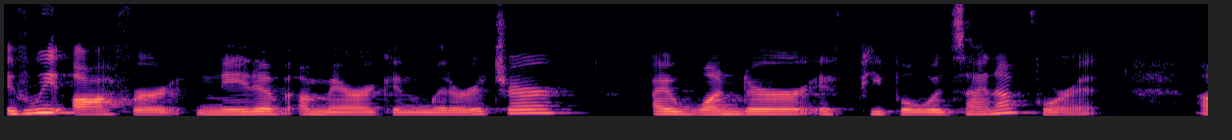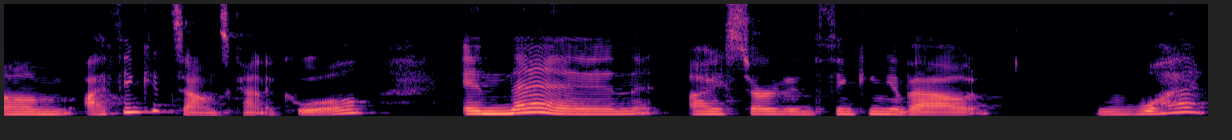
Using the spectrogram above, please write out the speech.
if we offered Native American literature, I wonder if people would sign up for it. Um, I think it sounds kind of cool. And then I started thinking about what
